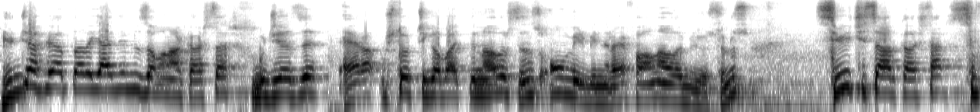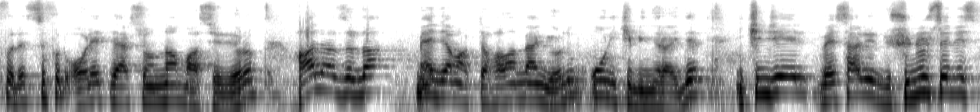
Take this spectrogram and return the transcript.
Güncel fiyatlara geldiğimiz zaman arkadaşlar bu cihazı eğer 64 GB'lığını alırsanız 11 bin liraya falan alabiliyorsunuz. Switch ise arkadaşlar 0'ı 0 OLED versiyonundan bahsediyorum. Hala hazırda MediaMarkt'ta falan ben gördüm 12 bin liraydı. İkinci el vesaire düşünürseniz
